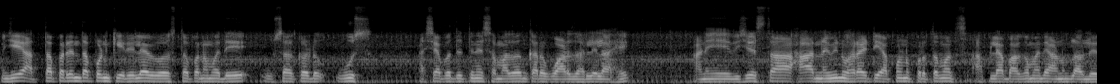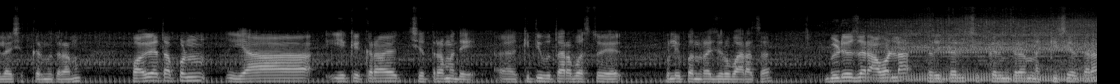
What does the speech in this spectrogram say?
म्हणजे आत्तापर्यंत आपण केलेल्या व्यवस्थापनामध्ये ऊसाकडं ऊस अशा पद्धतीने समाधानकारक वाढ झालेला आहे. आणि विशेषतः हा नवीन व्हरायटी आपण प्रथमच आपल्या भागामध्ये आणून लावलेला आहे शेतकरी मित्रांनो. पाहूयात आपण या एक एकरा क्षेत्रामध्ये किती उतारा बसतो आहे फुले पंधरा झिरो बाराचा. व्हिडिओ जर आवडला तर इतर शेतकरी मित्रांना नक्की शेअर करा.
